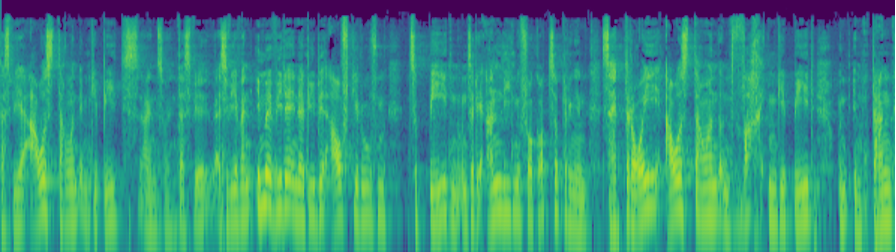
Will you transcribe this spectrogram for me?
dass wir ausdauernd im Gebet sein sollen. Dass wir, also wir werden immer wieder in der Bibel aufgerufen, zu beten, unsere Anliegen vor Gott zu bringen. Seid treu, ausdauernd und wach im Gebet und im Dank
